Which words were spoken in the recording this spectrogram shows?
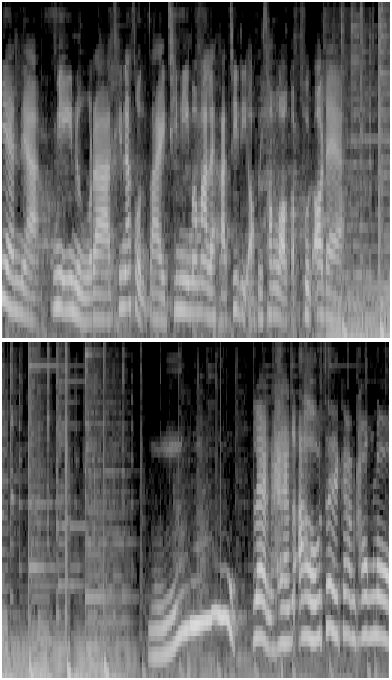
เย็นเนี่ยมีอีกหนึ่งร้านที่น่าสนใจที่นี่มากๆเลยค่ะ ที่ดีออฟฟิศทองหล่อกับทูตออแดร์โอ้แหล่งแฮงเอาท์ใจกลางทองหล่อ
